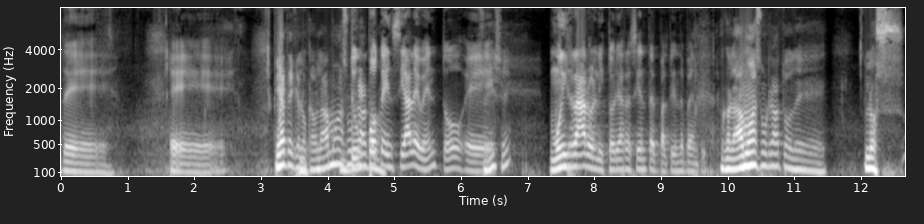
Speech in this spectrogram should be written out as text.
de... Eh, Fíjate que lo que hablábamos hace de un, un rato, potencial evento eh, sí, sí. muy raro en la historia reciente del Partido Independentista. Lo que hablábamos hace un rato de los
